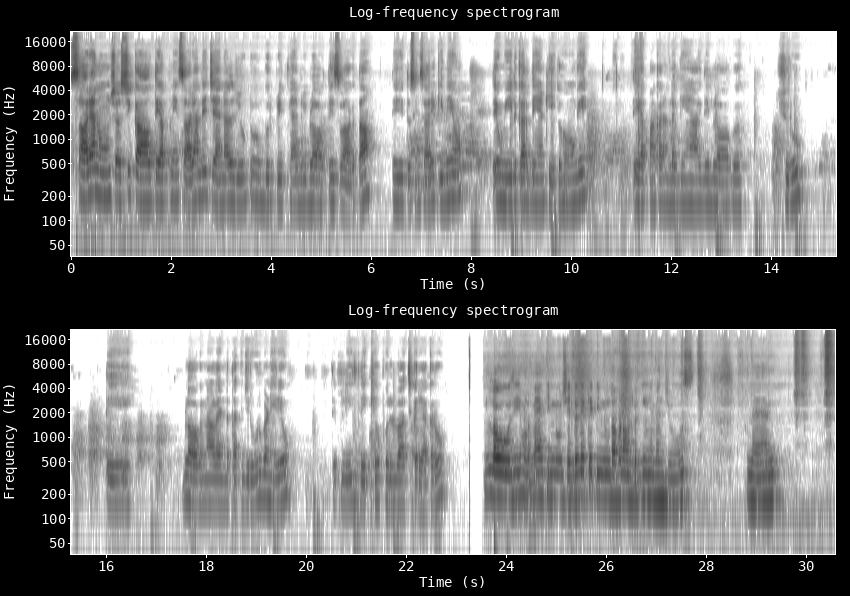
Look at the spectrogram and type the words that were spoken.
ਸਾਰਿਆਂ ਨੂੰ ਸਤਿ ਸ਼੍ਰੀ ਅਕਾਲ ਤੇ ਆਪਣੇ ਸਾਰਿਆਂ ਦੇ channel YouTube Gurpreet family blog ਤੇ ਸਵਾਗਤ ਆ। ਤੇ ਤੁਸੀਂ ਸਾਰੇ ਕਿਵੇਂ ਹੋ? ਤੇ ਉਮੀਦ ਕਰਦੇ ਆਂ ਠੀਕ ਹੋਵੋਗੇ। ਤੇ ਆਪਾਂ ਕਰਨ ਲੱਗੇ ਆਂ ਅੱਜ ਦੇ ਬਲੌਗ ਸ਼ੁਰੂ। ਤੇ ਬਲੌਗ ਨਾਲ ਐਂਡ ਤੱਕ ਜਰੂਰ ਬਣੇ ਰਹੋ। ਤੇ ਪਲੀਜ਼ ਦੇਖਿਓ ਫੁੱਲ ਵਾਚ ਕਰਿਆ ਕਰੋ। ਲਓ ਜੀ, ਹੁਣ ਮੈਂ ਕਿੰਨੂ ਛਿੱਲ ਲਏ ਤੇ ਕਿੰਨੂ ਦਾ ਬਣਾਉਣ ਲੱਗੀ ਹਾਂ ਮੈਂ ਜੂਸ ਮੈਂ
